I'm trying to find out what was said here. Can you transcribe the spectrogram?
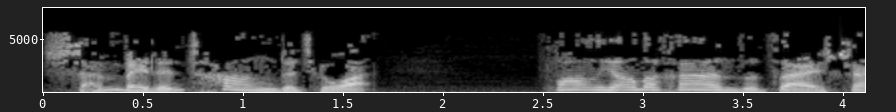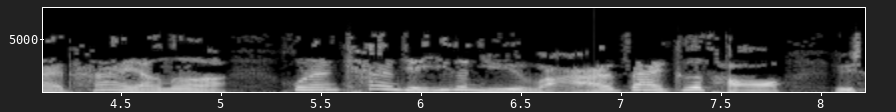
陕北人唱着求爱，放羊的汉子在晒太阳呢。忽然看见一个女娃在割草，于是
